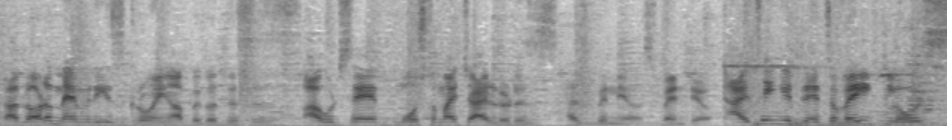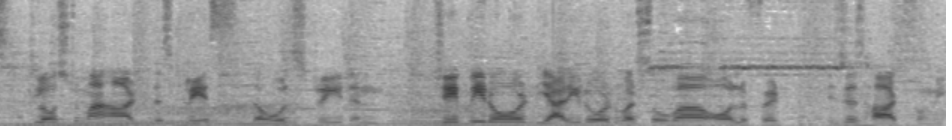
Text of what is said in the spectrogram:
I have a lot of memories growing up because this is, I would say, most of my childhood is, has been here, spent here. I think it, it's a very close, close to my heart. This place, the whole street, and JP Road, Yari Road, Versova, all of it is just hard for me.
